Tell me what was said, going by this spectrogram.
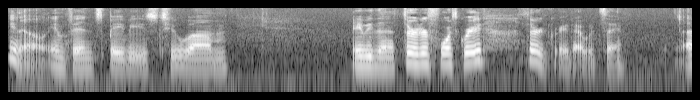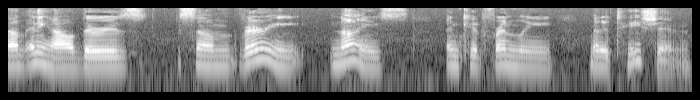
you know, infants, babies to um, maybe the third or fourth grade, third grade, I would say. Um, anyhow, there is some very nice and kid friendly meditation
